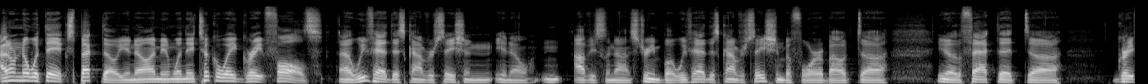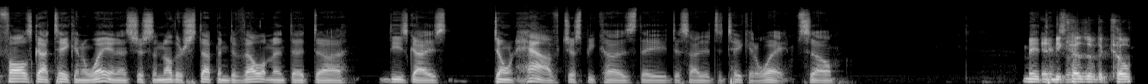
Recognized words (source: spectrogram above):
I don't know what they expect though. You know, I mean, when they took away Great Falls, uh, we've had this conversation. You know, obviously not on stream, but we've had this conversation before about uh, you know the fact that uh, Great Falls got taken away, and it's just another step in development that uh, these guys don't have just because they decided to take it away. So, and because like- of the COVID,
